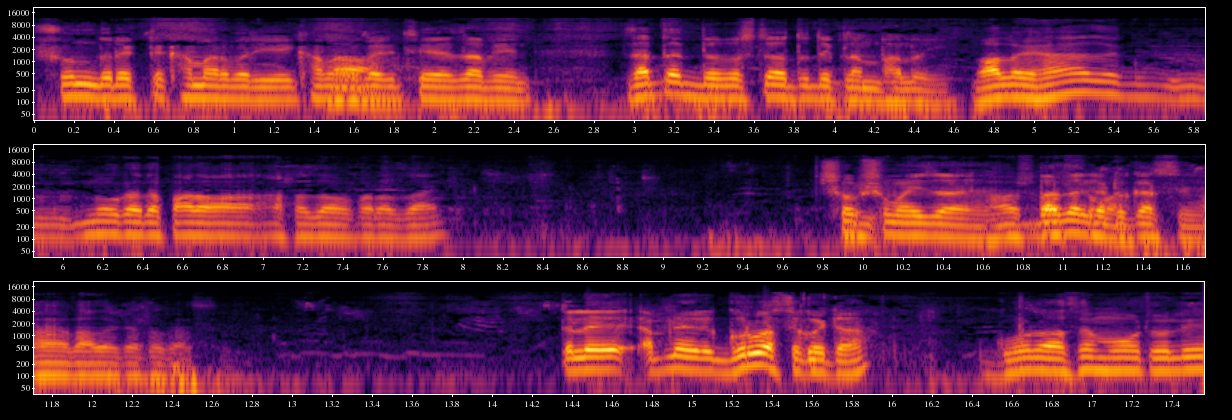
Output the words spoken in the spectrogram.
সুন্দর একটা খামার বাড়ি এই খামার হ্যাঁ। বাড়ি থেকে যাবেন। যাতায়াত ব্যবস্থা তো দেখলাম ভালোই। ভালোই হ্যাঁ নৌকাতে পারা আসা যাওয়া করা যায়। সব সময় যায় বাজার। ঘাটক আছে হ্যাঁ বাজার ঘাটক আছে তাহলে আপনার গরু আছে কয়টা? গরু আছে মোট হলে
